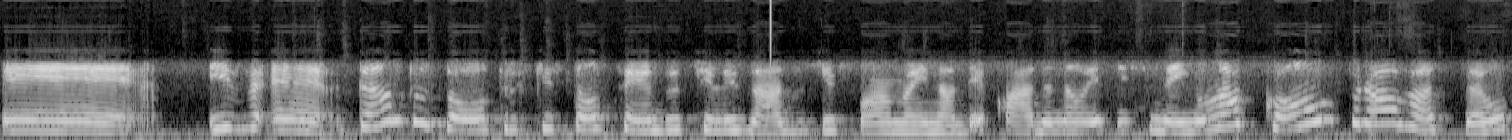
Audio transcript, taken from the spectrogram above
é, e é, tantos outros que estão sendo utilizados de forma inadequada, não existe nenhuma comprovação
